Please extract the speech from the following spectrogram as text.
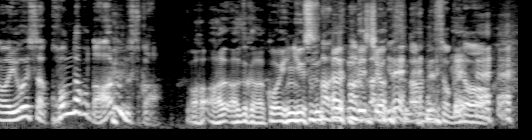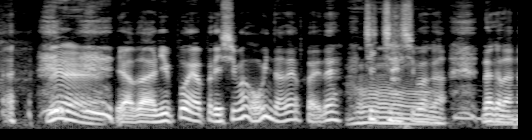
の洋一さんこんなことあるんですか？ああるからこういうニュースになるんでしょうね。なるんでしょうけど。ねいや、だから日本はやっぱり島が多いんだね、やっぱりね。ちっちゃい島が。だから、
